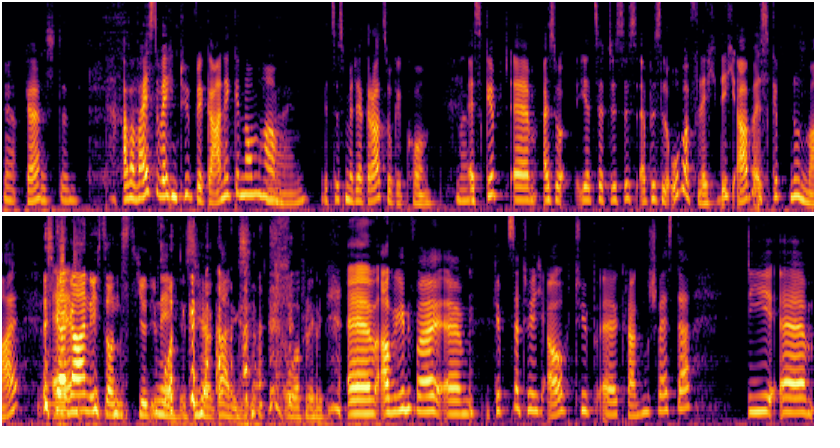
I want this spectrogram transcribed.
ja, Gell? das stimmt. Aber weißt du, welchen Typ wir gar nicht genommen haben? Nein. Jetzt ist mir der gerade so gekommen. Na? Es gibt, ähm, also jetzt, das ist ein bisschen oberflächlich, aber es gibt nun mal Ist ja Ähm, gar nicht sonst hier die Nee, Folge. ist ja gar nichts. Oberflächlich. Ähm, auf jeden Fall ähm, gibt es natürlich auch Typ äh, Krankenschwester, die ähm,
